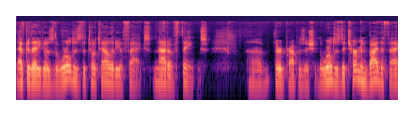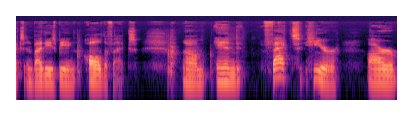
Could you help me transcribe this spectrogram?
after that, he goes, The world is the totality of facts, not of things. Uh, third proposition. The world is determined by the facts, and by these being all the facts. Um, and facts here are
